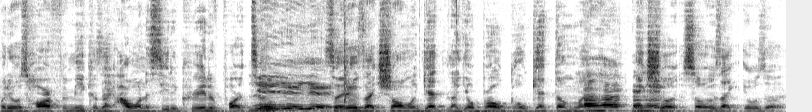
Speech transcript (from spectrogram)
But it was hard for me because like I want to see the creative part too. Yeah, yeah, yeah. So it was like Sean would get like yo bro go get them like Uh-huh, make uh-huh. sure. So it was like it was a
